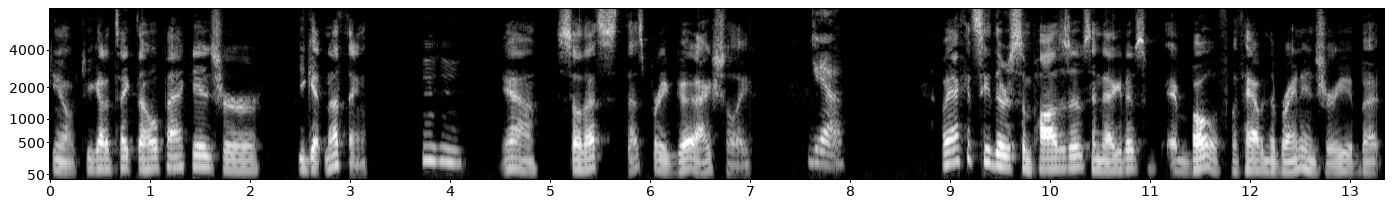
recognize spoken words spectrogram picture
you know you got to take the whole package or you get nothing. Mm-hmm. Yeah, so that's that's pretty good actually. Yeah. I mean, I could see there's some positives and negatives in both with having the brain injury, but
